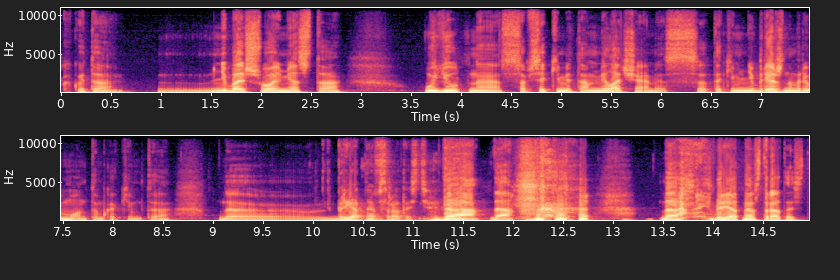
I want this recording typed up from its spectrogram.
какое-то небольшое место, уютное, со всякими там мелочами, с таким небрежным ремонтом каким-то. Да. Приятная всратость. Да, да. Да, приятная всратость.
